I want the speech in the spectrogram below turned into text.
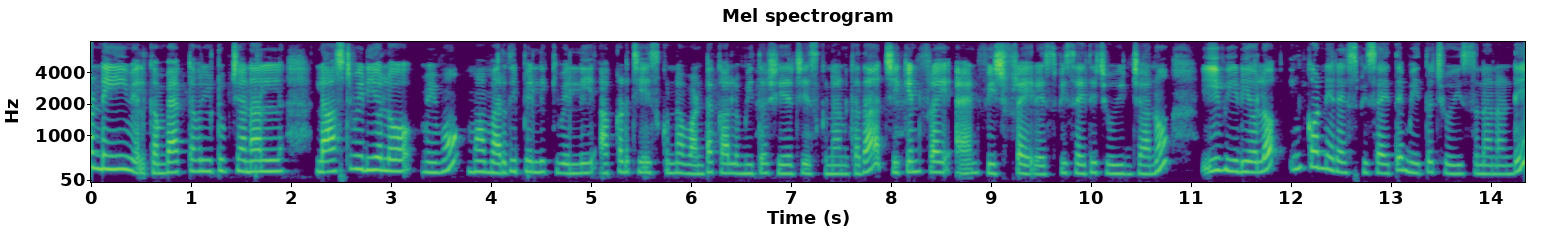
అండి welcome back to our YouTube channel. Last వీడియోలో మేము మా మరిది పెళ్ళికి వెళ్ళి అక్కడ చేసుకున్న వంటకాలు మీతో షేర్ చేసుకున్నాను కదా. Chicken fry and fish fry recipes అయితే చూపించాను. ఈ వీడియోలో ఇంకొన్ని రెసిపీస్ అయితే మీతో చూపిస్తున్నానండి.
